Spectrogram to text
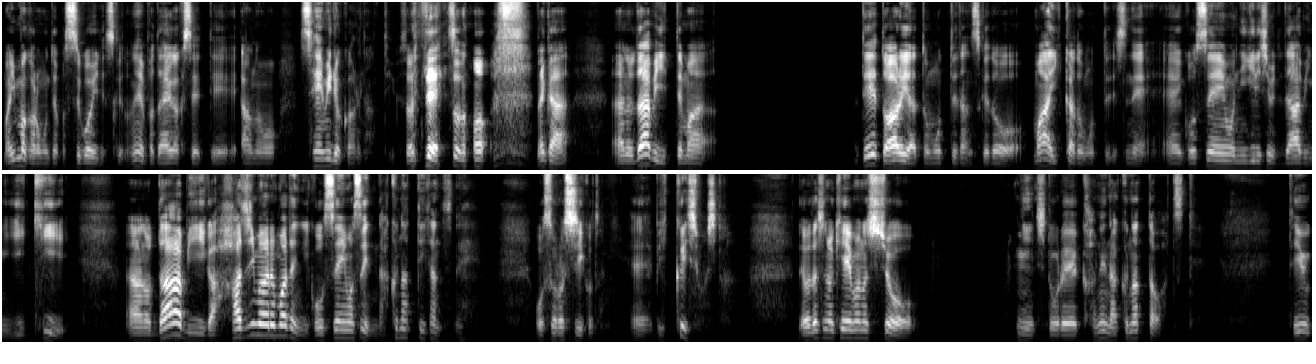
まあ、今から思うとやっぱすごいですけどねやっぱ大学生ってあの生命力あるなっていう。それでそのなんかあのダービーってまあデートあるやと思ってたんですけどまあいいかと思ってですね、えー5000円を握りしめてダービーに行きあのダービーが始まるまでに5000円はすでになくなっていたんですね。恐ろしいことに、えーびっくりしました。で私の競馬の師匠にちょっと俺金なくなったわっつって。っていう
